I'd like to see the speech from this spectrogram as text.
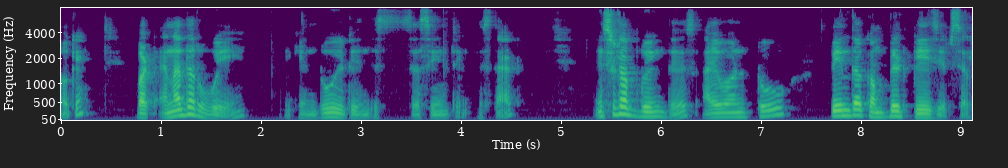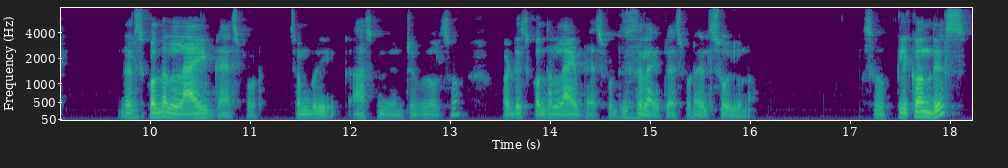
Okay? But another way you can do it in this the same thing is that instead of doing this I want to pin the complete page itself. That is called the live dashboard. Somebody asked in the interview also what is called the live dashboard. This is the live dashboard i'll show you now. So click on this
